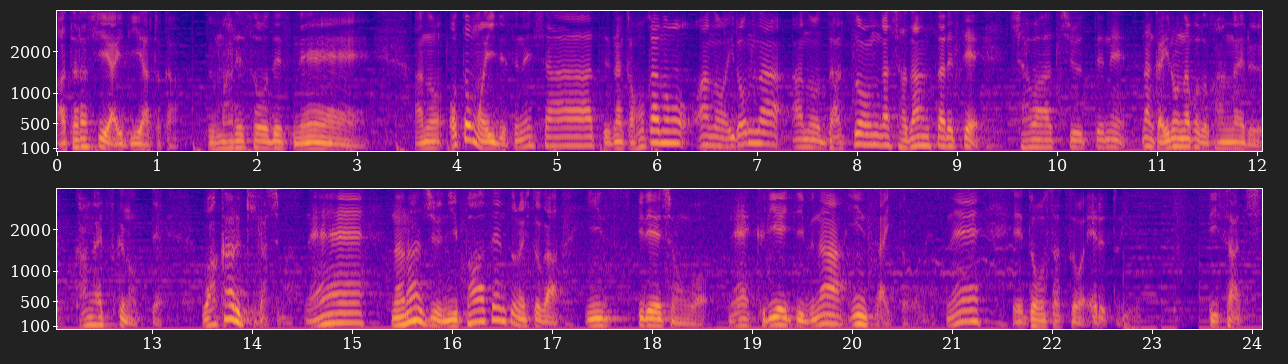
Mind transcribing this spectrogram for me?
新しいアイディアとか生まれそうですね。あの音もいいですね。シャーってなんか他のあのいろんなあの雑音が遮断されてシャワー中ってねなんかいろんなこと考える考えつくのって分かる気がしますね。72%の人がインスピレーションをねクリエイティブなインサイトをですね洞察を得るという。リサーチ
